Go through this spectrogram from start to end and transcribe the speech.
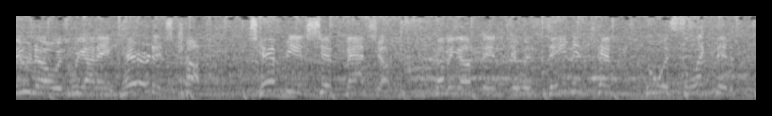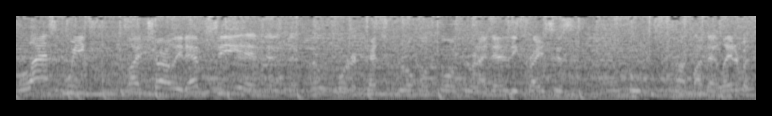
do know is we got a Heritage Cup championship matchup coming up. And it was Damon Kemp who was selected last week by Charlie Dempsey and the, the no quarter catch crew almost going through an identity crisis. We'll talk about that later. But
